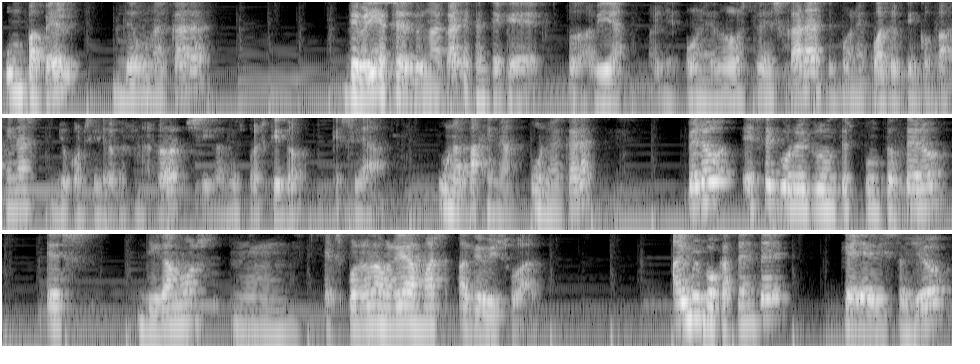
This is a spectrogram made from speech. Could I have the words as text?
un papel de una cara. Debería ser de una cara, hay gente que todavía pone dos, tres caras, le pone cuatro o cinco páginas. Yo considero que es un error, si lo haces por escrito, que sea una página, una cara. Pero ese currículum 3.0 es, digamos, mm, exponer de una manera más audiovisual. Hay muy poca gente que haya visto yo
